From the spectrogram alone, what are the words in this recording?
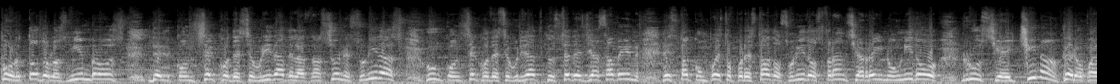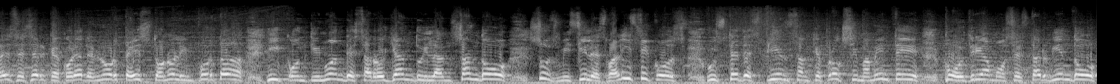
por todos los miembros del Consejo de Seguridad de las Naciones Unidas. Un Consejo de Seguridad que ustedes ya saben está compuesto por Estados Unidos, Francia, Reino Unido, Rusia y China. Pero parece ser que a Corea del Norte esto no le importa y continúan desarrollando y lanzando sus misiles balísticos. ¿Ustedes piensan que próximamente podríamos estar viendo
